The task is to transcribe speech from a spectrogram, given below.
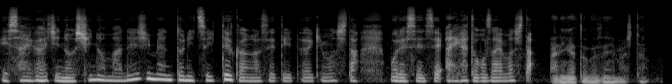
えー、災害時の市のマネジメントについて伺わせていただきました。ボレ先生ありがとうございました。ありがとうございました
